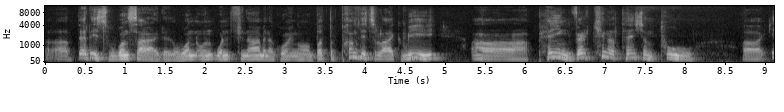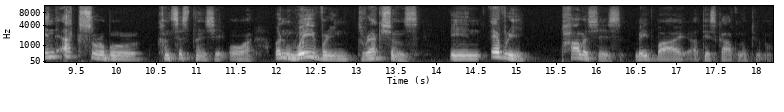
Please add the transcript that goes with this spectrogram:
uh, that is one side and one, one, one phenomena going on. But the pundits like me are paying very keen attention to uh, inexorable consistency or unwavering directions in every policies made by uh, this government, you know.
